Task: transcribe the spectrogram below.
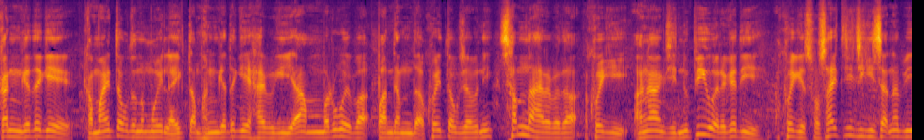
कनगदे कमाय तौदना मोई लाइक तमहनगदे मरुब पांदम अखोई तौजबनी समन हाबद अखोई आगामी अखोई सोसाइटी की चनबी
